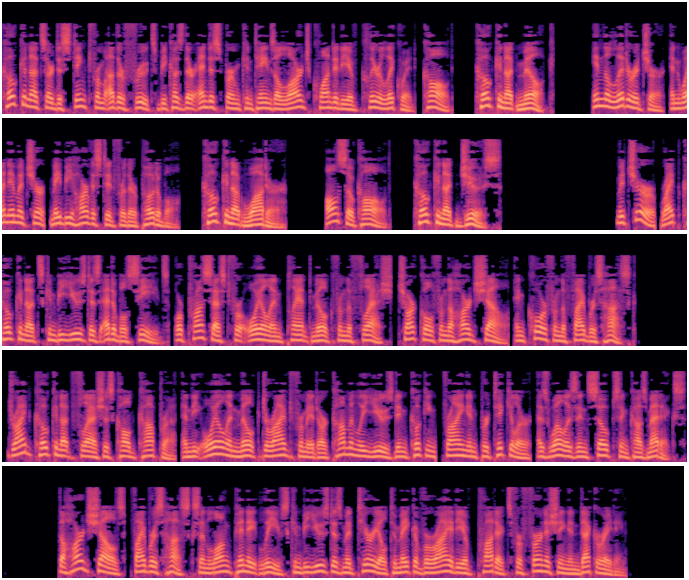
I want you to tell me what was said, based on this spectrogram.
Coconuts are distinct from other fruits because their endosperm contains a large quantity of clear liquid, called coconut milk in the literature, and when immature, may be harvested for their potable coconut water, also called Coconut juice Mature, ripe coconuts can be used as edible seeds, or processed for oil and plant milk from the flesh, charcoal from the hard shell, and coir from the fibrous husk. Dried coconut flesh is called copra, and the oil and milk derived from it are commonly used in cooking, frying in particular, as well as in soaps and cosmetics. The hard shells, fibrous husks and long pinnate leaves can be used as material to make a variety of products for furnishing and decorating.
